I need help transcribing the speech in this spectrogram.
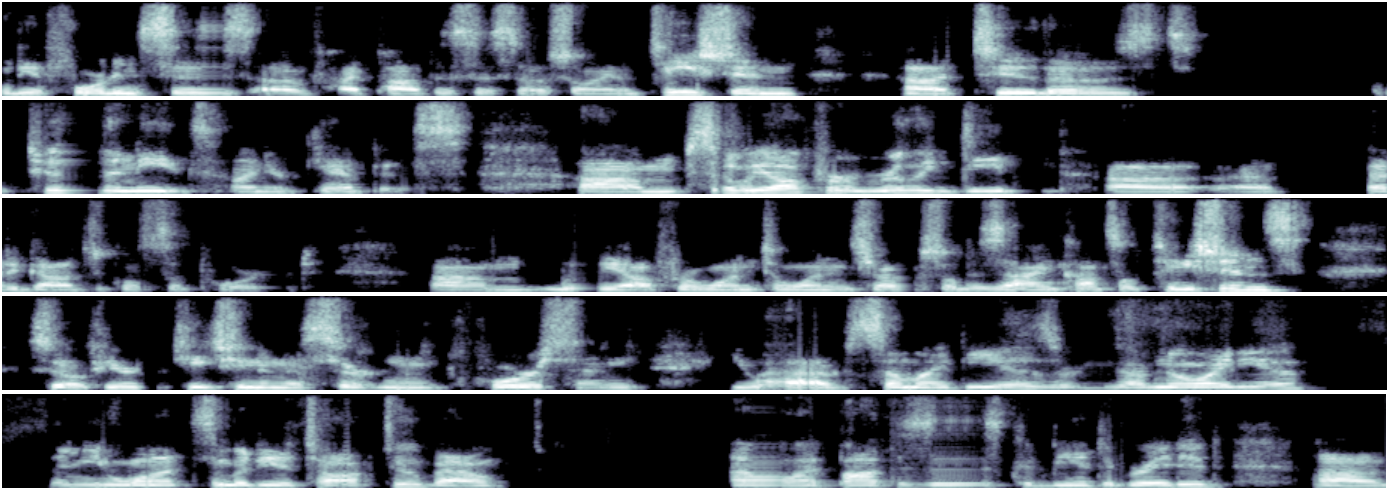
the affordances of hypothesis social annotation uh, to those to the needs on your campus. Um, so we offer really deep uh, uh, pedagogical support. Um, we offer one-to-one -one instructional design consultations. So if you're teaching in a certain course and you have some ideas or you have no idea, then you want somebody to talk to about how hypothesis could be integrated. Uh,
